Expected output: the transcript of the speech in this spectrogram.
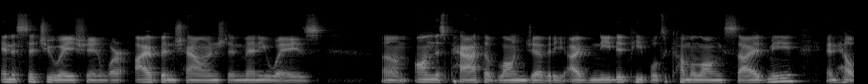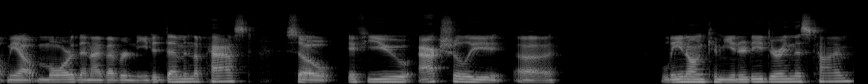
in a situation where I've been challenged in many ways um, on this path of longevity, I've needed people to come alongside me and help me out more than I've ever needed them in the past. So if you actually uh, lean on community during this time,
